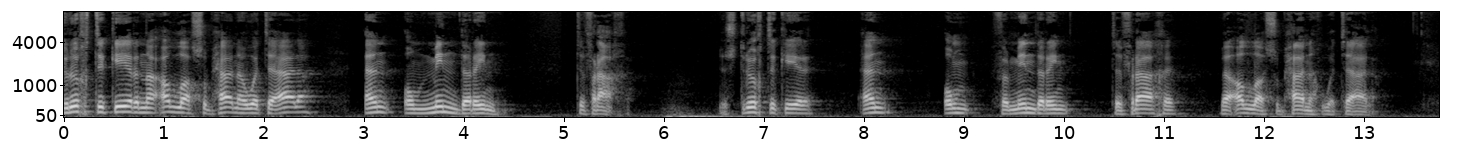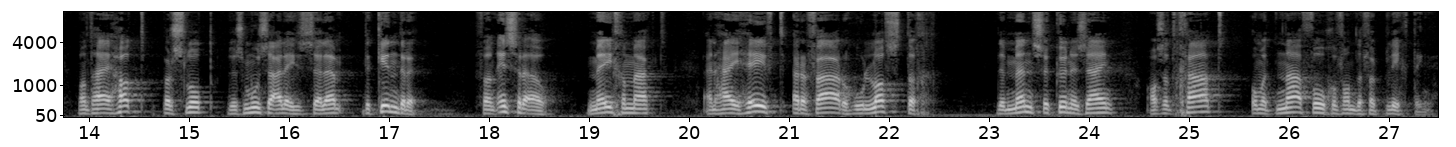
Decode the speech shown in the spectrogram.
Terug te keren naar Allah subhanahu wa ta'ala en om mindering te vragen. Dus terug te keren en om vermindering te vragen bij Allah subhanahu wa ta'ala. Want hij had per slot, dus Musa alayhi salam, de kinderen van Israël meegemaakt. En hij heeft ervaren hoe lastig de mensen kunnen zijn als het gaat om het navolgen van de verplichtingen.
